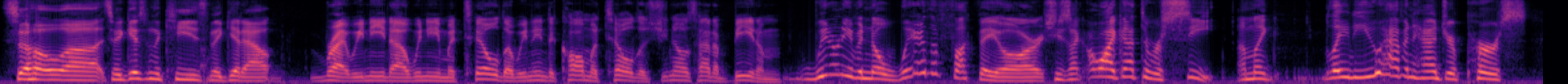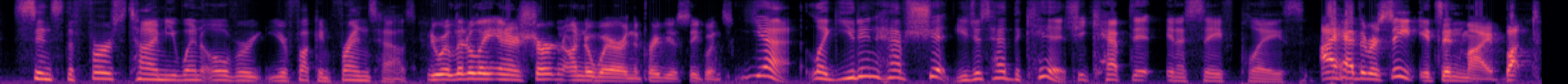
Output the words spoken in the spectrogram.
So uh, so he gives him the keys, and they get out. Right, we need uh, we need Matilda. We need to call Matilda. She knows how to beat them. we don't even know where the fuck they are. She's like, "Oh, I got the receipt." I'm like, "Lady, you haven't had your purse since the first time you went over your fucking friend's house." You were literally in a shirt and underwear in the previous sequence. Yeah, like you didn't have shit. You just had the kid. She kept it in a safe place. I had the receipt. It's in my butt.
